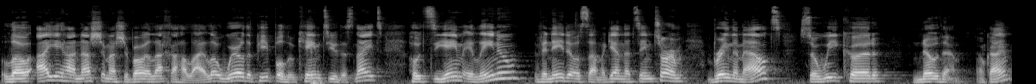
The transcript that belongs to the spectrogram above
Lo nashim halayla. Where are the people who came to you this night? Hotziem elenu v'neda osam. Again, that same term, bring them out, so we could know them. Okay?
